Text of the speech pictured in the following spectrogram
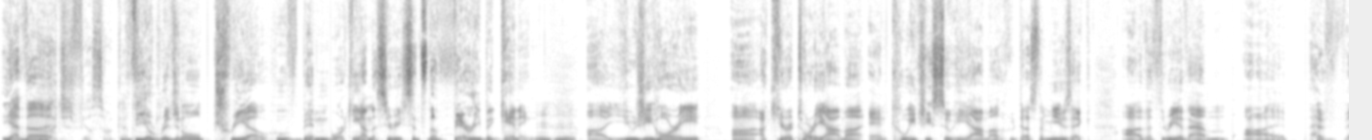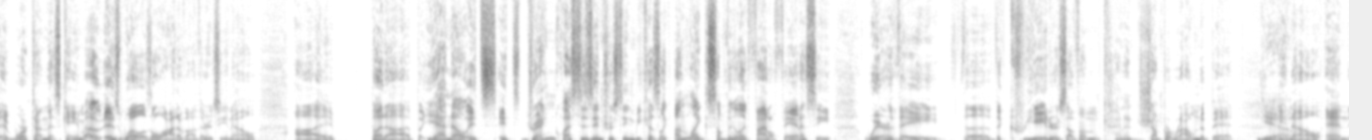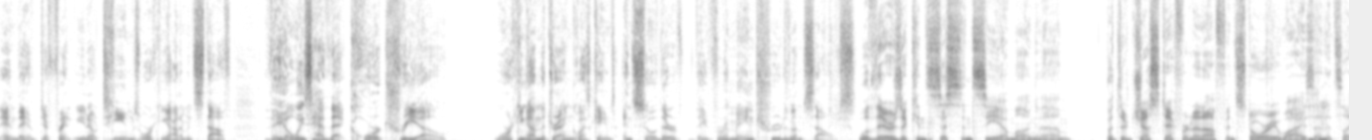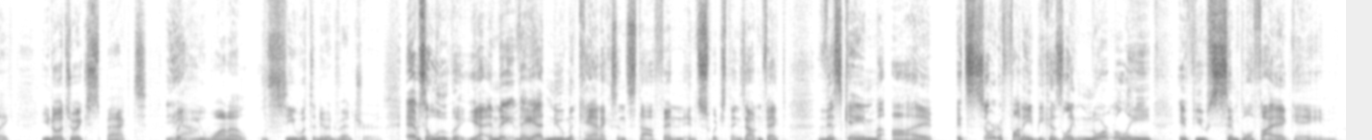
yeah. The oh, it just feels so good. the original trio who've been working on the series since the very beginning Mm-hmm. uh, Yuji Horii, uh, Akira Toriyama, and Koichi Sugiyama, who does the music. Uh, the three of them uh, have, have worked on this game uh, as well as a lot of others, you know. Uh, but uh, but yeah, no, it's it's Dragon Quest is interesting because like unlike something like Final Fantasy where they the the creators of them kind of jump around a bit, Yeah. you know, and and they have different you know teams working on them and stuff. They always have that core trio working on the Dragon Quest games, and so they're they've remained true to themselves. well, there's a consistency among them, but they're just different enough in story wise that it's like you know what to expect, Yeah. but you want to see what the new adventure is. Absolutely, yeah, and they they add new mechanics and stuff and, and switch things out. In fact, this game, uh, it's sort of funny because like normally if you simplify a game,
